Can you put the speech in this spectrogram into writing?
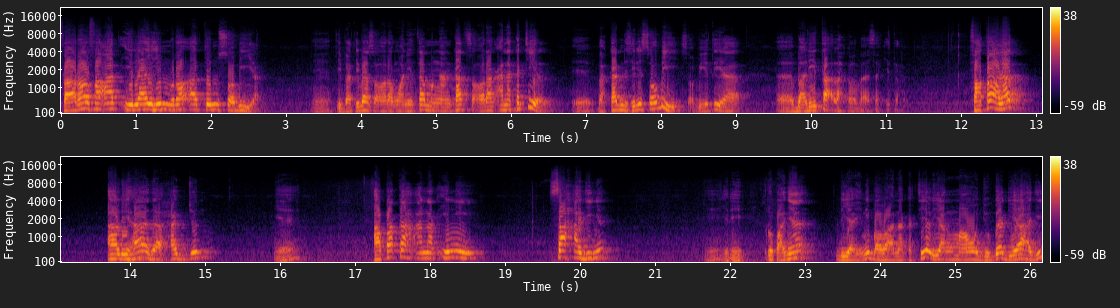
Farafaat ilaihim ra'atun sobiyah. Ya, tiba-tiba seorang wanita mengangkat seorang anak kecil. Ya, bahkan di sini sobi. Sobi itu ya e, balita lah kalau bahasa kita. Faqalat alihada hajjun. Ya. Apakah anak ini sah hajinya? Ya, jadi rupanya dia ini bawa anak kecil yang mau juga dia haji,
